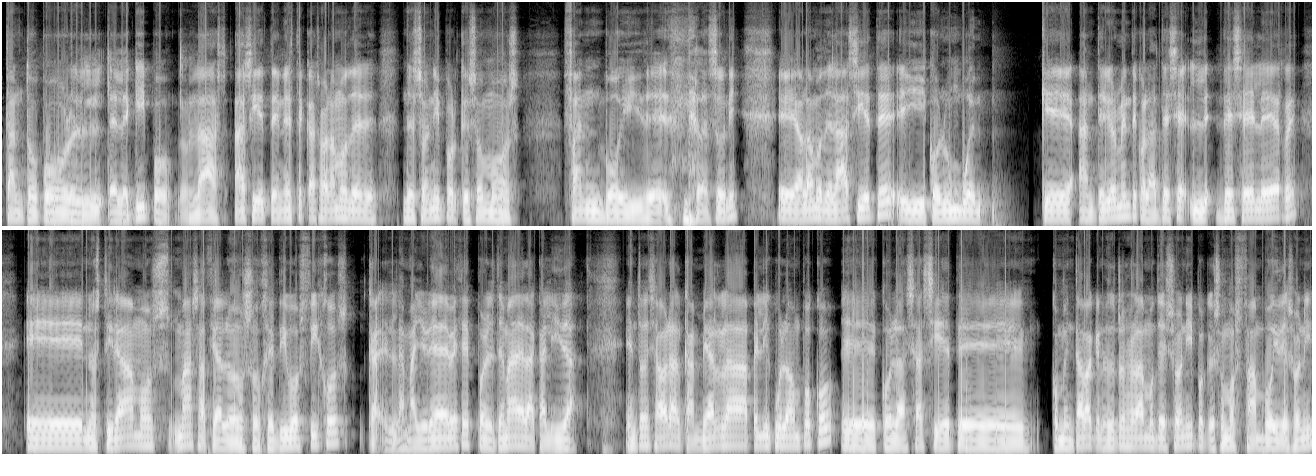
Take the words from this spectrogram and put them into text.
tanto por el, el equipo, las A7 en este caso hablamos de, de Sony porque somos fanboy de, de la Sony. Eh, hablamos de la A7 y con un buen que anteriormente con la DSLR eh, nos tirábamos más hacia los objetivos fijos, la mayoría de veces por el tema de la calidad. Entonces ahora al cambiar la película un poco, eh, con las A7 comentaba que nosotros hablamos de Sony porque somos fanboy de Sony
